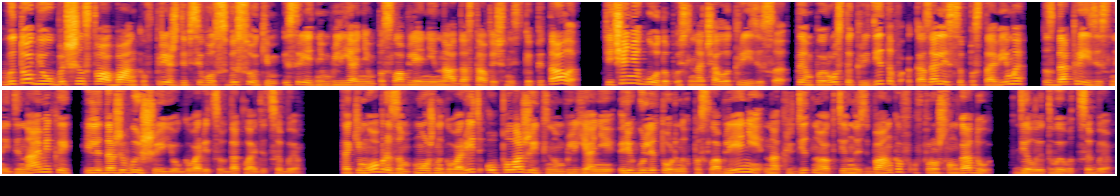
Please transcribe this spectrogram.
В итоге у большинства банков, прежде всего с высоким и средним влиянием послаблений на достаточность капитала, в течение года после начала кризиса темпы роста кредитов оказались сопоставимы с докризисной динамикой или даже выше ее, говорится в докладе ЦБ. Таким образом, можно говорить о положительном влиянии регуляторных послаблений на кредитную активность банков в прошлом году, делает вывод ЦБ.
